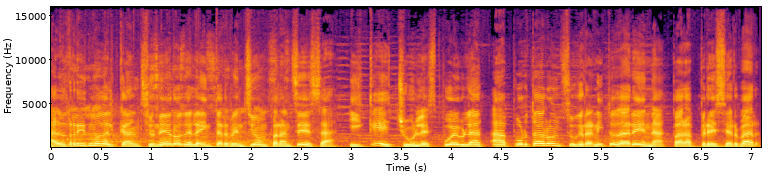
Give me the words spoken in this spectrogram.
al ritmo del cancionero de la intervención francesa y que Chules Puebla aportaron su granito de arena para preservar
